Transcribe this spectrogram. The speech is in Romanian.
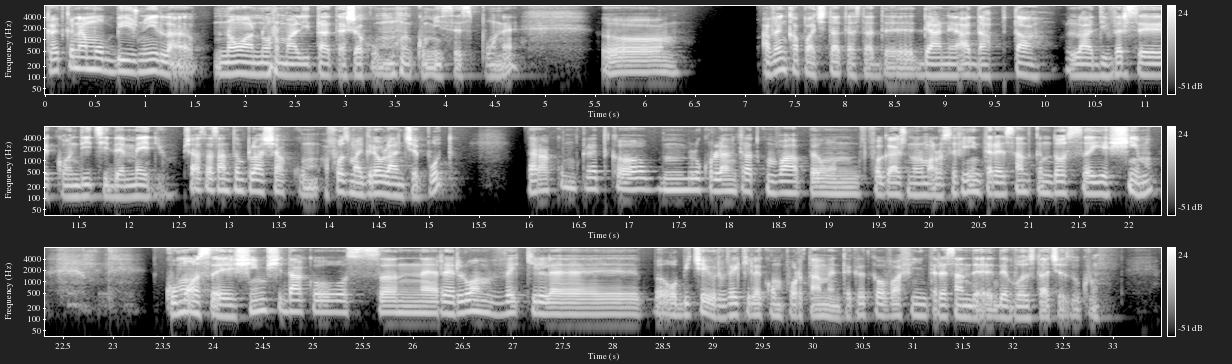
cred că ne-am obișnuit la noua normalitate, așa cum, cum mi se spune. Uh, avem capacitatea asta de, de a ne adapta la diverse condiții de mediu. Și asta s-a întâmplat și acum. A fost mai greu la început, dar acum cred că lucrurile au intrat cumva pe un făgaș normal. O să fie interesant când o să ieșim cum o să ieșim și dacă o să ne reluăm vechile obiceiuri, vechile comportamente. Cred că va fi interesant de, de văzut acest lucru.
